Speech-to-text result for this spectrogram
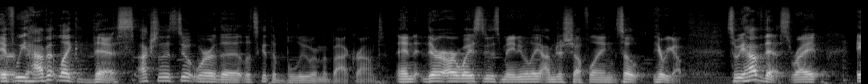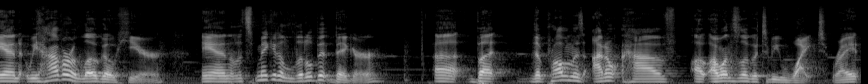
if we have it like this, actually, let's do it where the let's get the blue in the background. And there are ways to do this manually. I'm just shuffling. So here we go. So we have this right, and we have our logo here, and let's make it a little bit bigger. Uh, but the problem is I don't have. I want this logo to be white, right?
